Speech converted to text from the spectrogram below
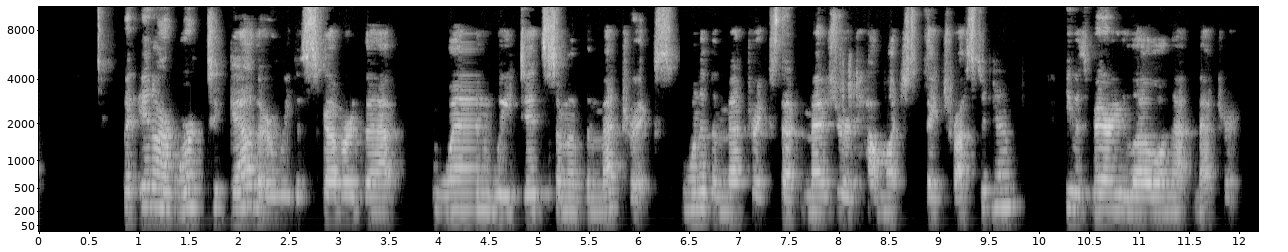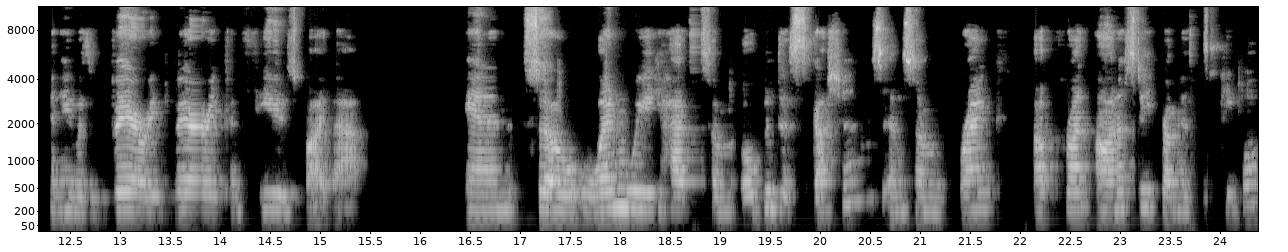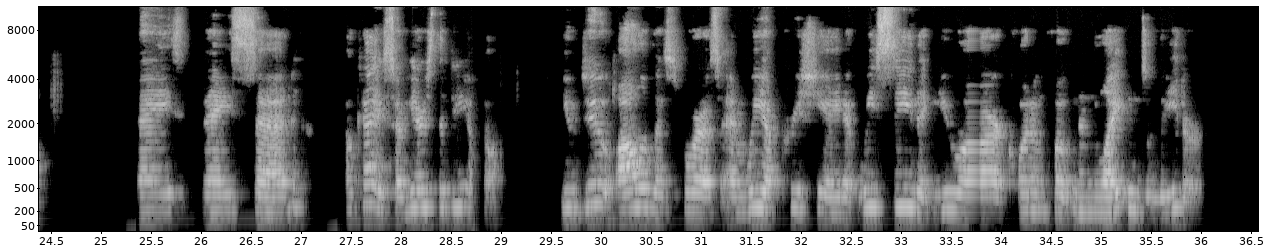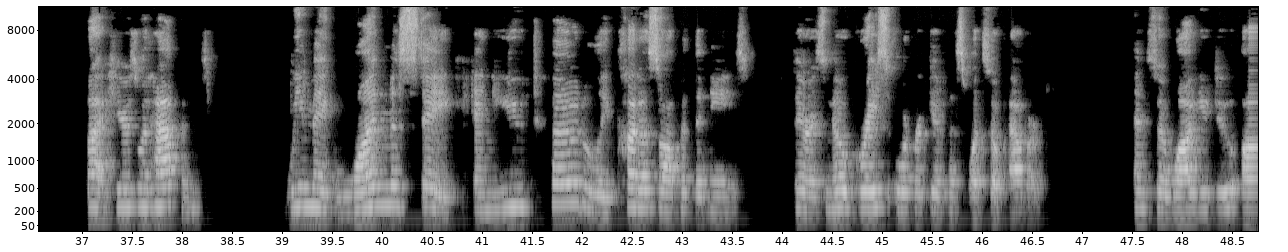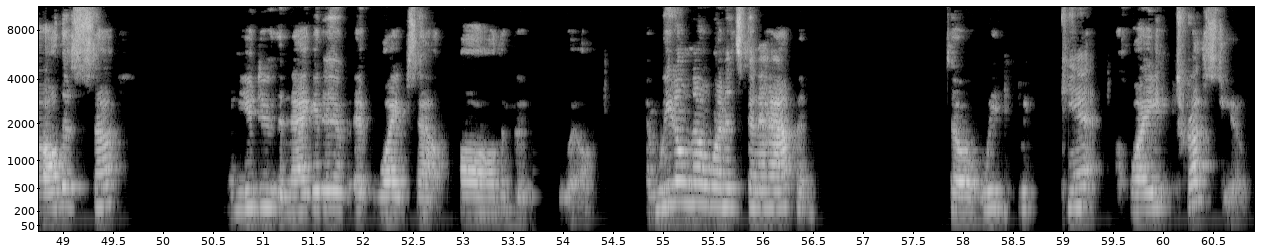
But in our work together, we discovered that when we did some of the metrics, one of the metrics that measured how much they trusted him, he was very low on that metric. And he was very, very confused by that. And so when we had some open discussions and some frank, upfront honesty from his people, they, they said, okay, so here's the deal you do all of this for us and we appreciate it. We see that you are quote unquote an enlightened leader. But here's what happens. We make one mistake and you totally cut us off at the knees. There is no grace or forgiveness whatsoever. And so while you do all this stuff, when you do the negative, it wipes out all the goodwill. And we don't know when it's going to happen. So we, we can't quite trust you.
